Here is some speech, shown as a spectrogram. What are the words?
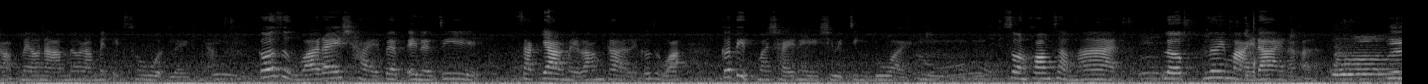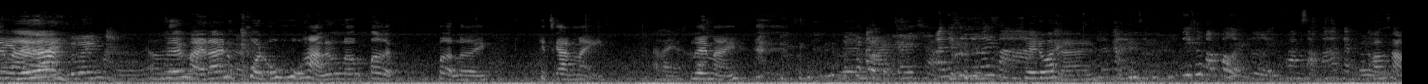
กับแมวน้ำแมวน้ำเป็น extrovert อะไรอย่างเงี้ย อืมก็รู้สึกว่าได้ใช้แบบ energy สักอย่างในร่างกายเลยก็รู้สึกว่าก็ติดมาใช้ในชีวิตจริงด้วย อืมส่วนความสามารถอืม เลิฟเลื่อยไม้ได้นะคะเออเรื่อยในมาเรื่องเลื่อยมาเรื่อยมาได้ทุกคนโอ้โหหาเรื่องเลิฟเปิด เปิดเลย กิจการใหม่ อะไรอะคะเรื่อยไหมเลื่อยมาใกล้ฉันอันนี้คือเลื่อยมาช่วยด้วยใช่เลื่อยมาจริงๆนี่คือมาเปิดเผยความสามารถกันความสา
